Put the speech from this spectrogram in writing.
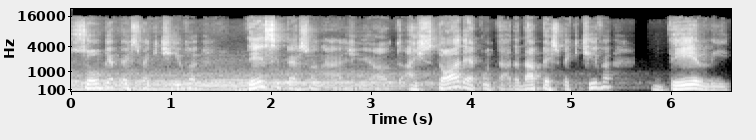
sob a perspectiva desse personagem. A história é contada da perspectiva dele.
